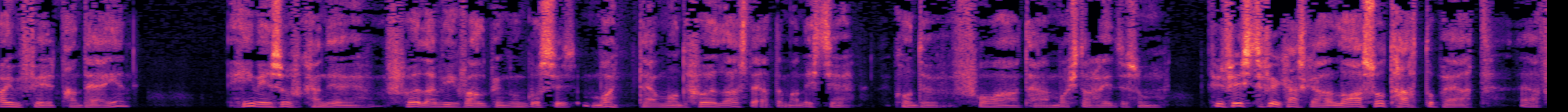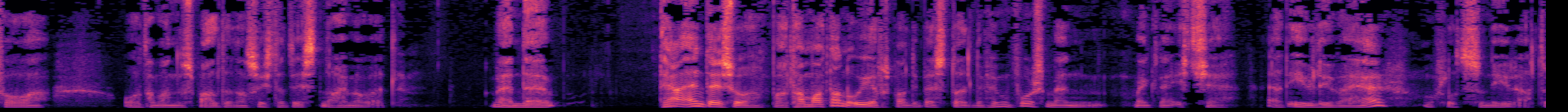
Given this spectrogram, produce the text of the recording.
heimfyrt på dagen. Hivi så kan jeg føle vi kvalpen kan gå så månt det måtte føles det at man ikke kunne få det morstarheide som for første for kanskje la så tatt opp at jeg får og da man spalte den siste disten og heimavødlen. Men uh, det enda så på at han måtte han og jeg spalte best dødlen 45, men men kan ikke at jeg lever her og flott så nyr at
